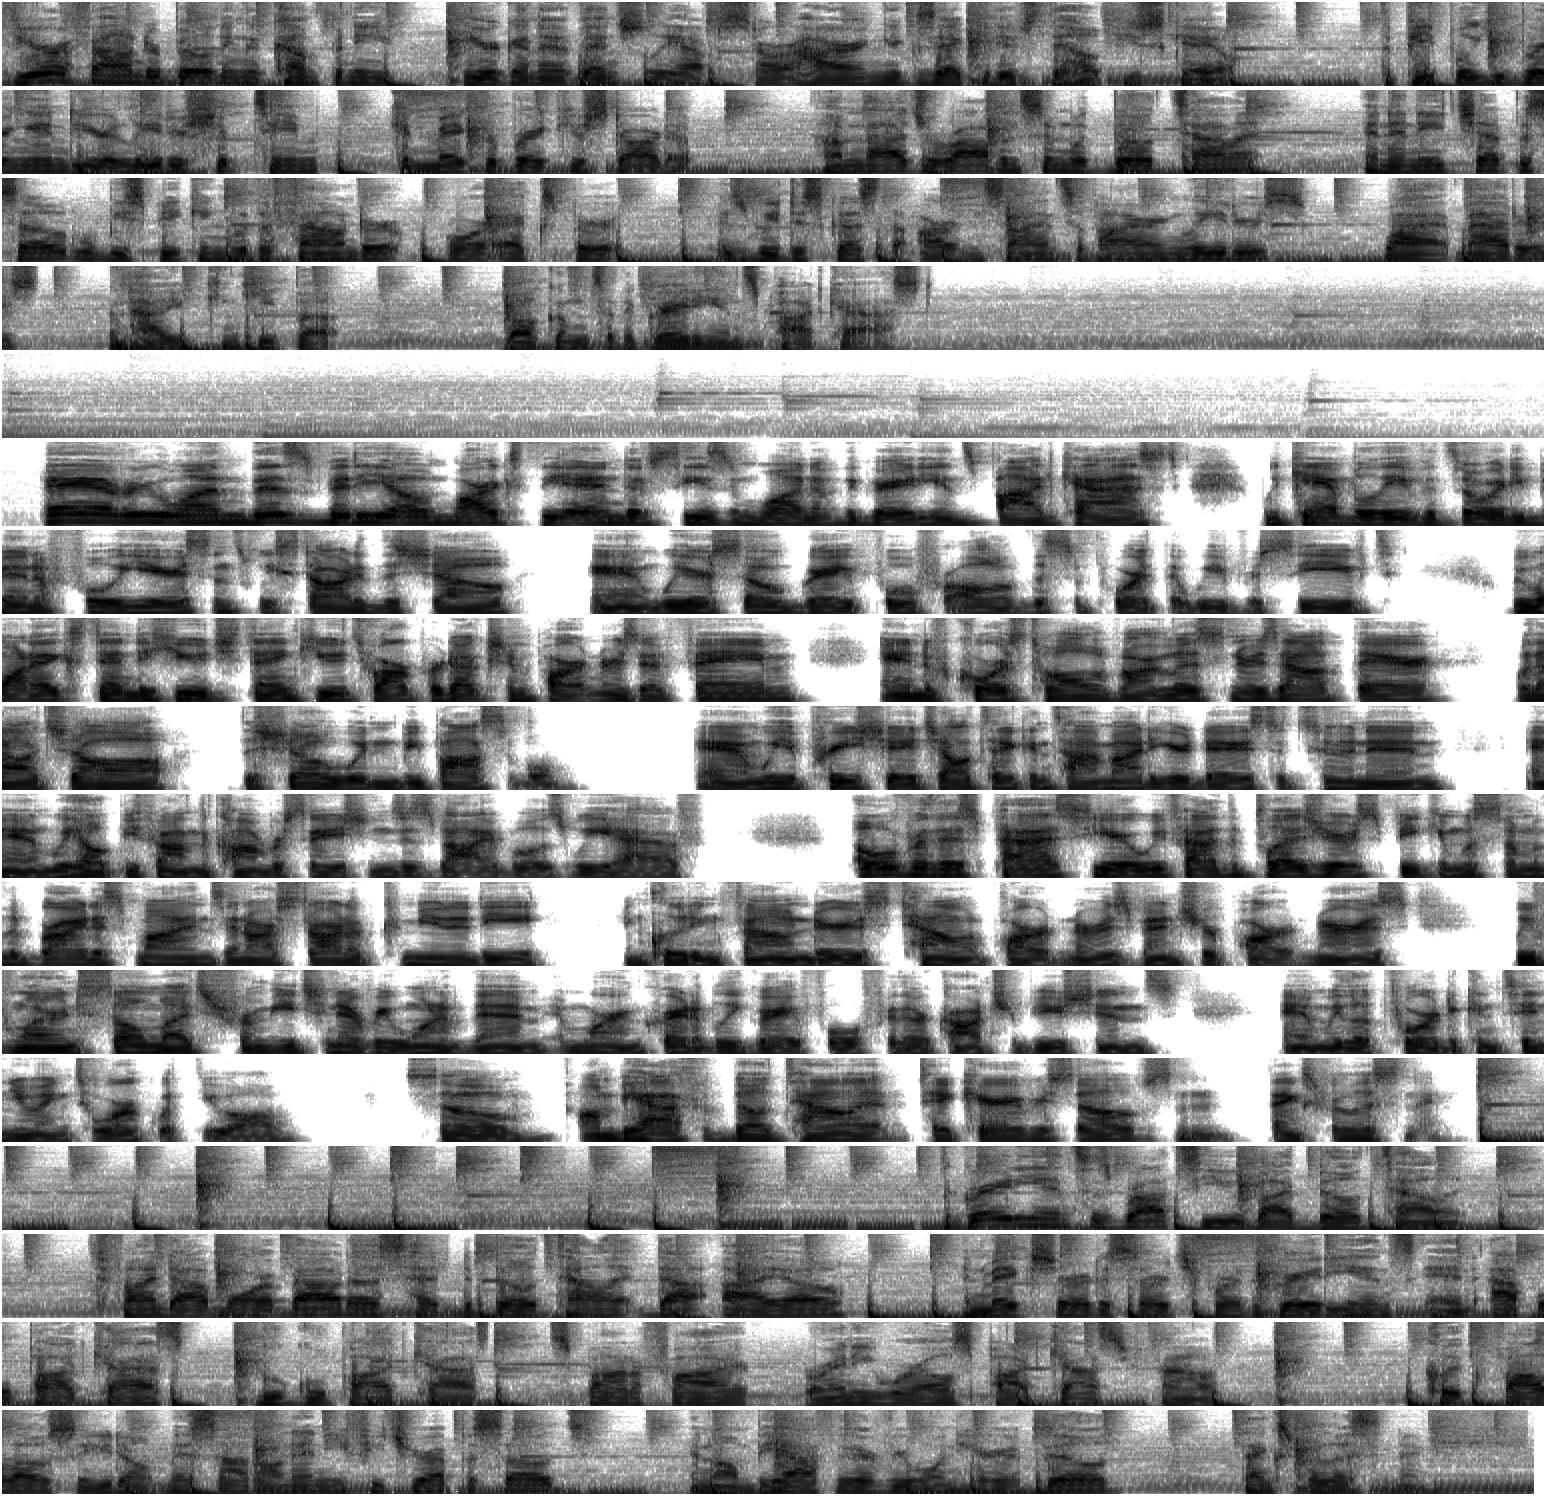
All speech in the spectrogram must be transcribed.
If you're a founder building a company, you're going to eventually have to start hiring executives to help you scale. The people you bring into your leadership team can make or break your startup. I'm Nigel Robinson with Build Talent, and in each episode, we'll be speaking with a founder or expert as we discuss the art and science of hiring leaders, why it matters, and how you can keep up. Welcome to the Gradience Podcast. Hey everyone, this video marks the end of season one of the Gradience podcast. We can't believe it's already been a full year since we started the show, and we are so grateful for all of the support that we've received. We want to extend a huge thank you to our production partners at Fame, and of course to all of our listeners out there. Without y'all, the show wouldn't be possible. And we appreciate y'all taking time out of your days to tune in, and we hope you found the conversations as valuable as we have over this past year, we've had the pleasure of speaking with some of the brightest minds in our startup community, including founders, talent partners, venture partners. We've learned so much from each and every one of them, and we're incredibly grateful for their contributions. And we look forward to continuing to work with you all. So, on behalf of Build Talent, take care of yourselves and thanks for listening. The Gradience is brought to you by Build Talent. To find out more about us, head to buildtalent.io and make sure to search for The Gradience in Apple Podcasts, Google Podcasts, Spotify, or anywhere else podcasts are found. Click follow so you don't miss out on any future episodes. And on behalf of everyone here at Build, thanks for listening.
